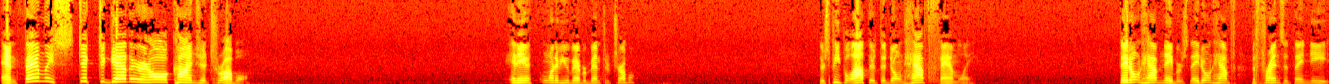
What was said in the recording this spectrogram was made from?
and families stick together in all kinds of trouble. Any one of you have ever been through trouble? There's people out there that don't have family. They don't have neighbors. They don't have the friends that they need.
